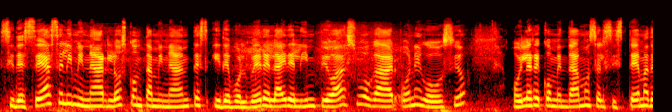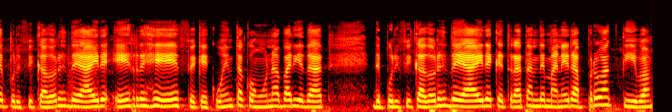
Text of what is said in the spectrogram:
Si deseas eliminar los contaminantes y devolver el aire limpio a su hogar o negocio, Hoy les recomendamos el sistema de purificadores de aire RGF que cuenta con una variedad de purificadores de aire que tratan de manera proactiva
